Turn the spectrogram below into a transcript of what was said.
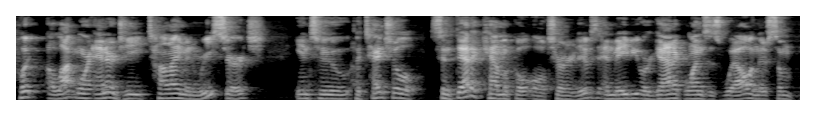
put a lot more energy, time, and research into potential synthetic chemical alternatives and maybe organic ones as well. And there's some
